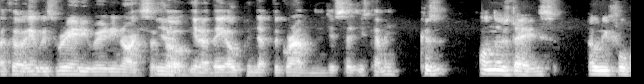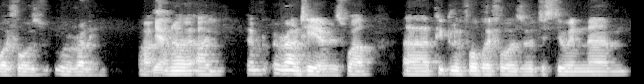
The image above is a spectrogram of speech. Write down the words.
I thought it was really, really nice. I Yeah. thought, you know, they opened up the ground and just said, just come in. because on those days only four x fours were running. Right? Yeah. And I, I around here as well. Uh, people in four x fours were just doing um,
